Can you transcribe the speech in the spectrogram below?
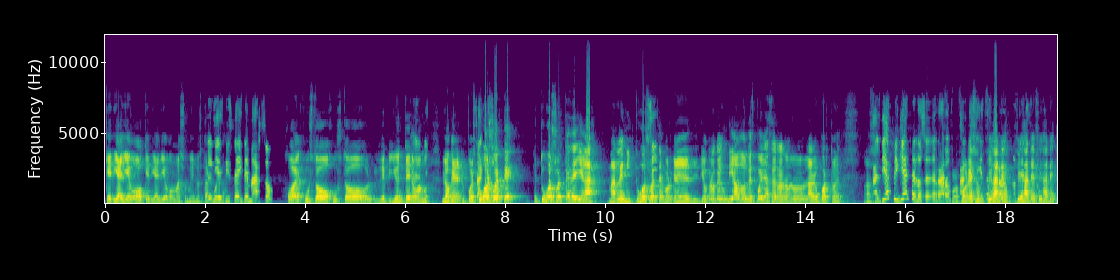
¿Qué día llegó? ¿Qué día llegó más o menos? ¿Te El acuerdas? 16 de marzo, Joder, justo, justo le pilló entero, vamos. Lo que, pues tuvo suerte, tuvo suerte de llegar, Marleni, tuvo suerte, porque yo creo que un día o dos después ya cerraron el aeropuerto, ¿eh? Así. al día siguiente lo cerraron. Por, eso, fíjate, cerraron fíjate, fíjate.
